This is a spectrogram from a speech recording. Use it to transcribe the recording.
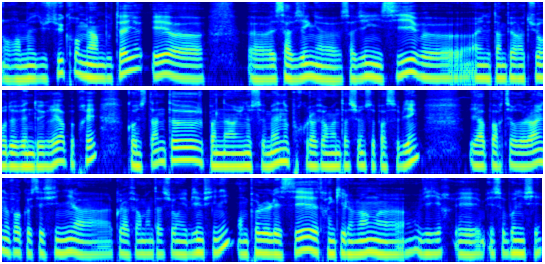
on remet du sucre, on met en bouteille et euh, euh, ça vient, euh, ça vient ici euh, à une température de 20 degrés à peu près, constante euh, pendant une semaine pour que la fermentation se passe bien. Et à partir de là, une fois que c'est fini, la- que la fermentation est bien finie, on peut le laisser tranquillement euh, vieillir et, et se bonifier.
